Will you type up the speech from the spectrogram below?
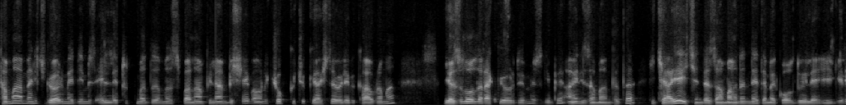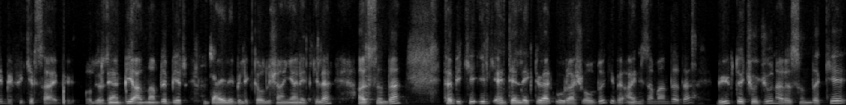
tamamen hiç görmediğimiz, elle tutmadığımız falan filan bir şey ve onu çok küçük yaşta öyle bir kavrama yazılı olarak gördüğümüz gibi aynı zamanda da hikaye içinde zamanın ne demek olduğu ile ilgili bir fikir sahibi oluyoruz. Yani bir anlamda bir hikayeyle birlikte oluşan yan etkiler aslında tabii ki ilk entelektüel uğraş olduğu gibi aynı zamanda da büyük de çocuğun arasındaki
